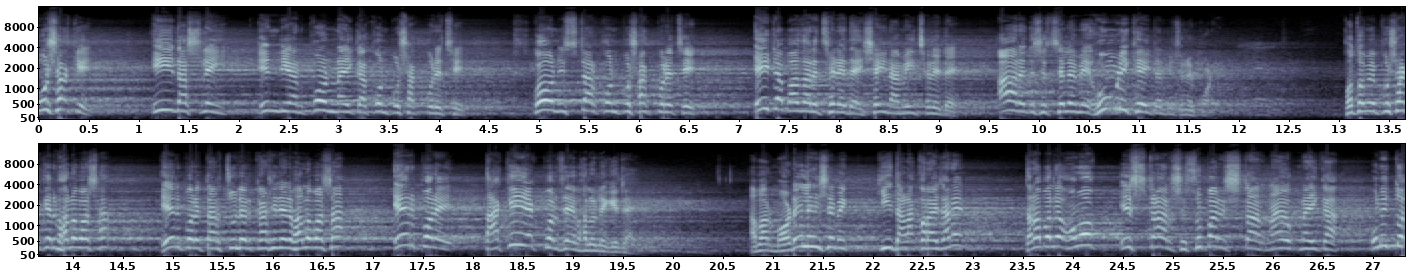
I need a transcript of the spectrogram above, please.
পোশাকে ঈদ আসলেই ইন্ডিয়ান কোন নায়িকা কোন পোশাক পরেছে, কোন স্টার কোন পোশাক পরেছে, এইটা বাজারে ছেড়ে দেয়, সেই নামেই ছেড়ে দেয়। আর এদেশের ছেলে মেয়ে হুমড়ি খেয়ে এটার পিছনে পড়ে। প্রথমে পোশাকের ভালোবাসা, এরপরে তার চুলের কাঠিনের ভালোবাসা, এরপরে তাকেই এক পর্যায়ে ভালো লেগে যায়। আবার মডেল হিসেবে কি দাঁড়া করায় জানেন? তারা বলে, অমক স্টার সে সুপার স্টার নায়ক, নায়িকা, উনি তো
